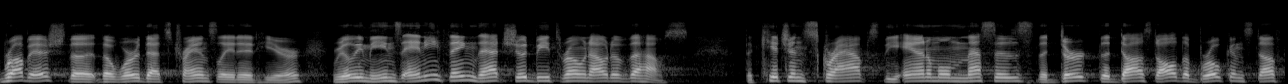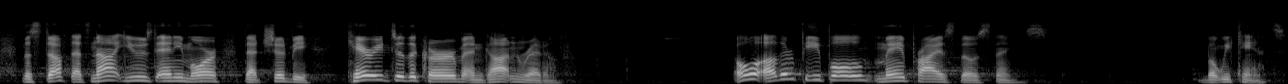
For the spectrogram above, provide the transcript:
Rubbish, the, the word that's translated here, really means anything that should be thrown out of the house. The kitchen scraps, the animal messes, the dirt, the dust, all the broken stuff, the stuff that's not used anymore that should be carried to the curb and gotten rid of. Oh, other people may prize those things, but we can't.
